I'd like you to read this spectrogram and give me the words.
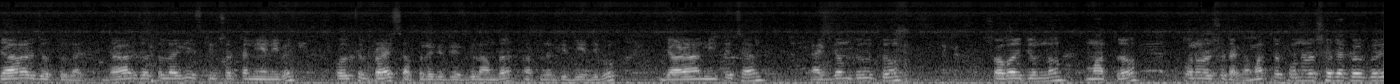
যার যত লাগে, যার যত লাগে স্ক্রিনশটটা নিয়ে নেবেন। হোলসেল প্রাইস আপনাদেরকে ড্রেসগুলো আমরা আপনাদেরকে দিয়ে দিব। যারা নিতে চান, একদম দ্রুত সবার জন্য মাত্র পনেরোশো টাকা। মাত্র পনেরোশো টাকা করে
